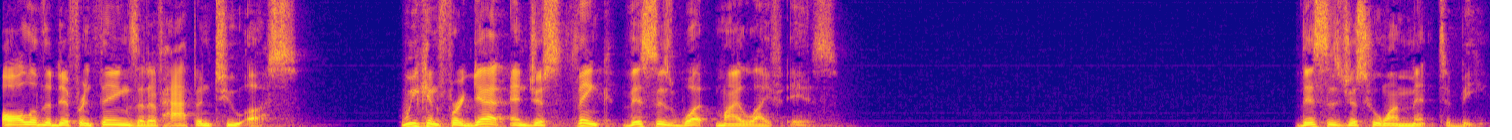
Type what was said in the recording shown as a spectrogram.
all of the different things that have happened to us. We can forget and just think, this is what my life is. This is just who I'm meant to be.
